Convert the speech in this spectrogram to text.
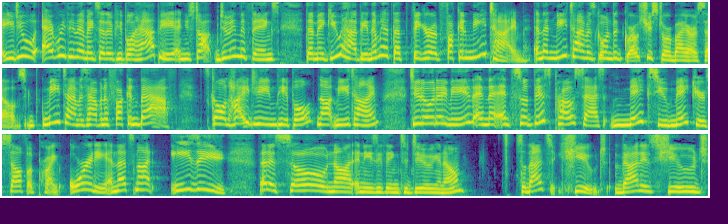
you do everything that makes other people happy and you stop doing the things that make you happy. And then we have to figure out fucking me time. And then me time is going to the grocery store by ourselves. Me time is having a fucking bath. It's called hygiene, people, not me time. Do you know what I mean? And, the, and so this process makes you make yourself a priority. And that's not easy. That is so not an easy thing to do, you know? So that's huge. That is huge.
